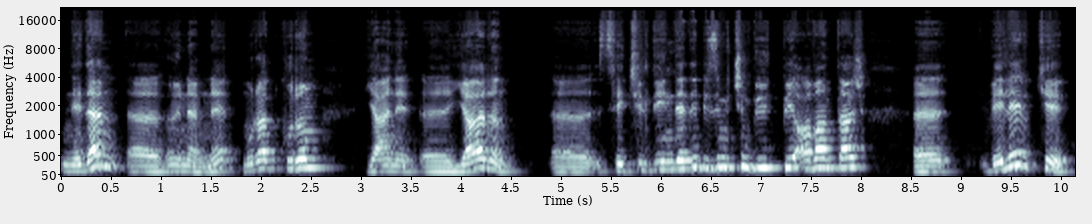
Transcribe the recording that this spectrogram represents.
neden e, önemli? Murat Kurum yani e, yarın e, seçildiğinde de bizim için büyük bir avantaj. E, velev ki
